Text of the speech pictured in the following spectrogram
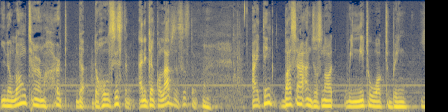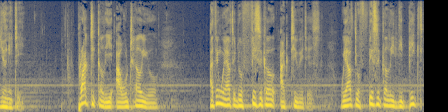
you know, long term hurt the, the whole system and it can collapse the system. I think Bassa and Jos North, we need to work to bring unity. Practically, I will tell you, I think we have to do physical activities. We have to physically depict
